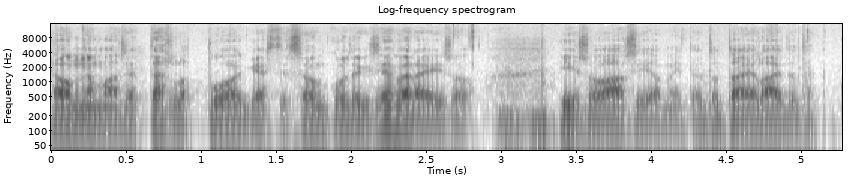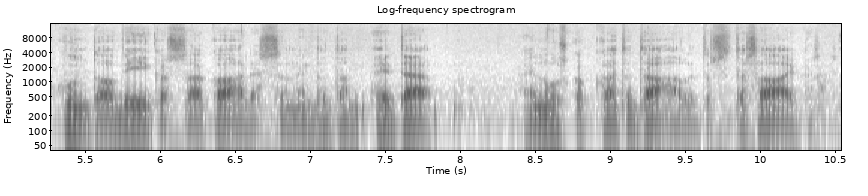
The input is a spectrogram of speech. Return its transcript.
Ja ongelma on se, että tässä loppuu oikeasti, se on kuitenkin sen verran iso, iso asia, mitä tota ei laiteta kuntoon viikossa ja kahdessa, niin tota, ei tää, en uskokaan, että tämä hallitus sitä saa aikaiseksi.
